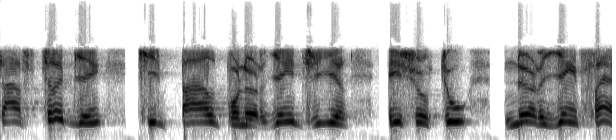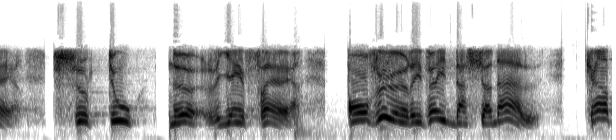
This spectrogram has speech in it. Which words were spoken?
savent très bien qu'ils parlent pour ne rien dire et surtout ne rien faire. Surtout ne rien faire. On veut un réveil national. Quand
